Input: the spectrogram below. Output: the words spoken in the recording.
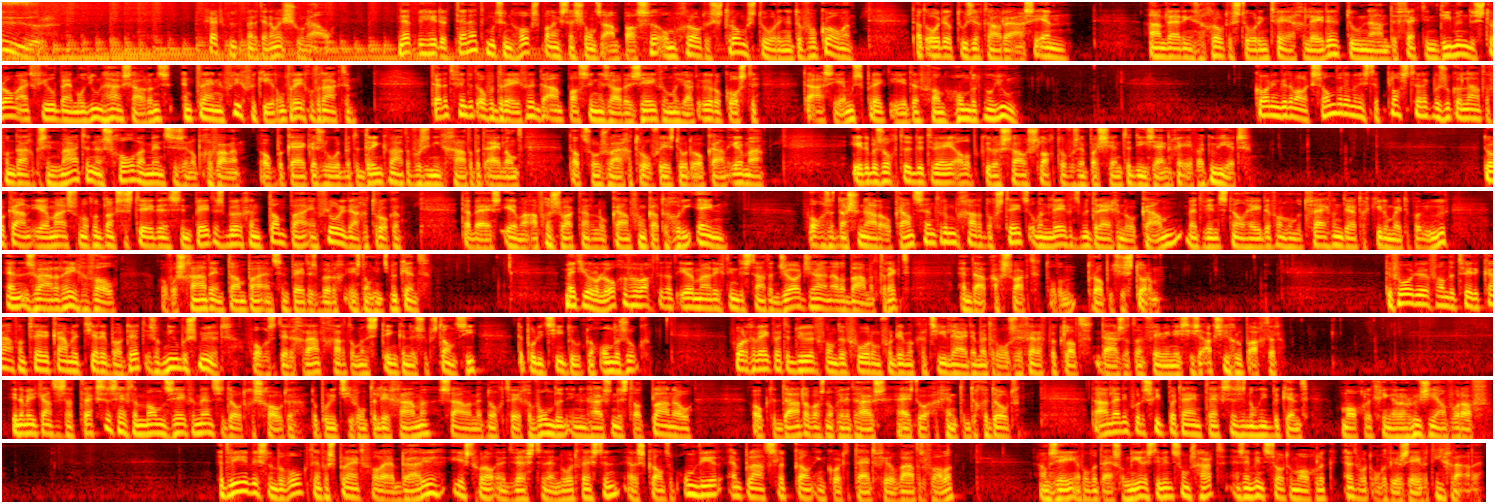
uur. Gert Kluk met het NOS-journaal. Netbeheerder Tennet moet zijn hoogspanningsstations aanpassen... om grote stroomstoringen te voorkomen. Dat oordeelt toezichthouder ACM. Aanleiding is een grote storing twee jaar geleden... toen na een defect in Diemen de stroom uitviel bij miljoen huishoudens... en trein- en vliegverkeer ontregeld raakte. Tennet vindt het overdreven, de aanpassingen zouden 7 miljard euro kosten. De ACM spreekt eerder van 100 miljoen. Koning Willem-Alexander en minister Plasterk bezoeken later vandaag op Sint Maarten een school waar mensen zijn opgevangen. Ook bekijken ze hoe het met de drinkwatervoorziening gaat op het eiland, dat zo zwaar getroffen is door de orkaan Irma. Eerder bezochten de twee al op Curaçao slachtoffers en patiënten die zijn geëvacueerd. De orkaan Irma is vanochtend langs de steden Sint-Petersburg en Tampa in Florida getrokken. Daarbij is Irma afgezwakt naar een orkaan van categorie 1. Volgens het Nationale Orkaancentrum gaat het nog steeds om een levensbedreigende orkaan... met windsnelheden van 135 km per uur en zware regenval. Over schade in Tampa en Sint-Petersburg is nog niets bekend. Meteorologen verwachten dat Irma richting de staten Georgia en Alabama trekt... en daar afzwakt tot een tropische storm. De voordeur van de Tweede, Kamer, van Tweede Kamer Thierry Baudet is opnieuw besmeurd. Volgens de Telegraaf gaat het om een stinkende substantie. De politie doet nog onderzoek. Vorige week werd de deur van de Forum voor Democratie leider met roze verf beklad. Daar zat een feministische actiegroep achter. In de Amerikaanse stad Texas heeft een man zeven mensen doodgeschoten. De politie vond de lichamen samen met nog twee gewonden in een huis in de stad Plano. Ook de dader was nog in het huis. Hij is door agenten gedood. De aanleiding voor de schietpartij in Texas is nog niet bekend. Mogelijk ging er een ruzie aan vooraf. Het weer wisselen bewolkt en verspreid vallen er buien. Eerst vooral in het westen en noordwesten. Er is kans op onweer en plaatselijk kan in korte tijd veel water vallen. Aan zee en rond het IJsselmeer is de wind soms hard en zijn windstoten mogelijk. En het wordt ongeveer 17 graden.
